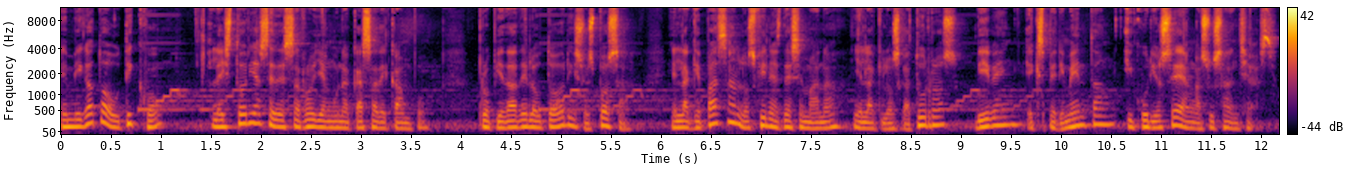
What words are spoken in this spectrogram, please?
En Mi gato autico, la historia se desarrolla en una casa de campo, propiedad del autor y su esposa, en la que pasan los fines de semana y en la que los gaturros viven, experimentan y curiosean a sus anchas.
